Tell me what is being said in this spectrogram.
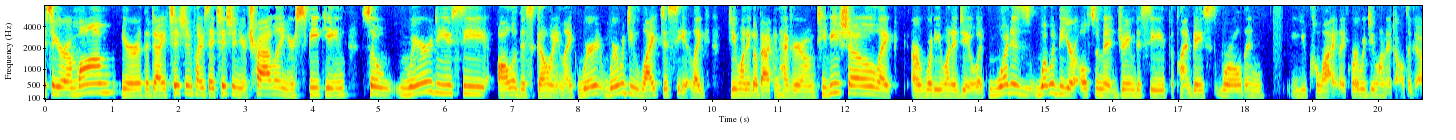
so you're a mom you're the dietitian plant dietitian you're traveling you're speaking so where do you see all of this going like where where would you like to see it like do you want to go back and have your own tv show like or what do you want to do like what is what would be your ultimate dream to see the plant-based world and you collide like where would you want it all to go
